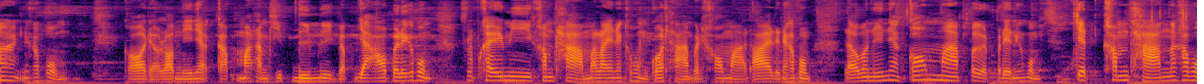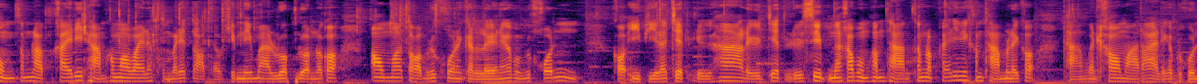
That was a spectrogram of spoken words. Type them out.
มากๆนะครับผม ก็เดี๋ยวรอบนี้เนี่ยกลับมาทำคลิปดีมลีกแบบยาวไปเลยครับผมสำหรับใครมีคำถามอะไรนะครับผมก็ถามกันเข้ามาได้เลยนะครับผม แล้ววันนี้เนี่ยก็มาเปิดประเด็นครับผมเจ็ดคำถามนะครับผมสำหรับใครที่ถามเข้ามาไว้แล้วผมไม่ได้ตอบเดี๋ยวคลิปนี้มารวบรวม แล้วก็เอามาตอบทุกคนกันเลยนะครับผมทุกคนก็ EP ละ 7 หรือ 5 หรือ 7 หรือ 10นะครับผมคำถามสำหรับใครที่มีคำถามอะไรก็ถามกันเข้ามาได้เลยครับทุกคน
